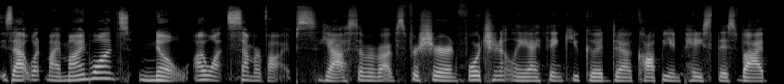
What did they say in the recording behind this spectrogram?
is that what my mind wants? No, I want summer vibes. Yeah, summer vibes for sure. Unfortunately, I think you could uh, copy and paste this vibe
